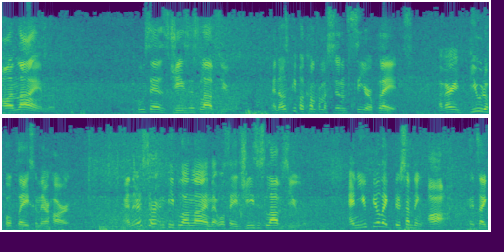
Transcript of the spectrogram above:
online who says Jesus loves you. And those people come from a sincere place, a very beautiful place in their heart. And there's certain people online that will say Jesus loves you. And you feel like there's something off. It's like,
